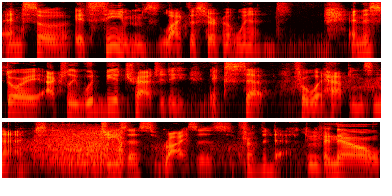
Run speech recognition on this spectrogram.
And so it seems like the serpent wins. And this story actually would be a tragedy except for what happens next. Jesus rises from the dead. Mm. And now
